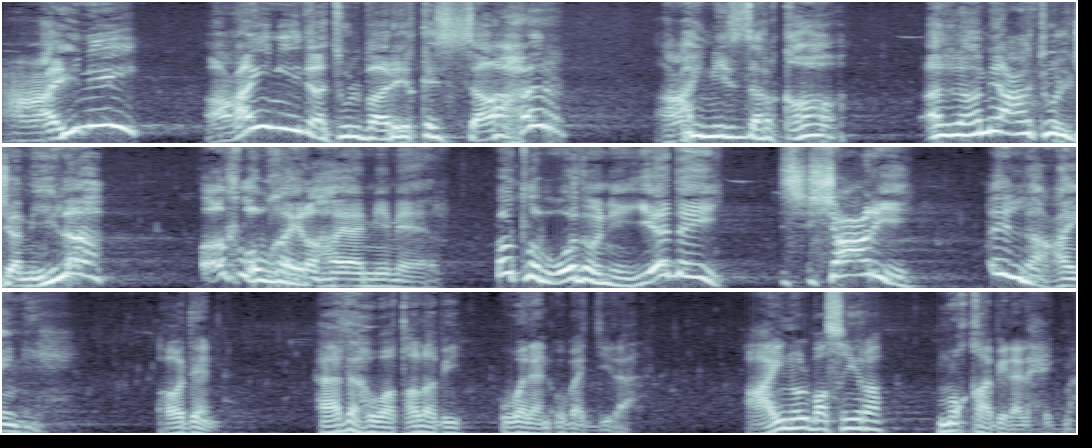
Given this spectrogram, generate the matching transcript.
عيني عيني ذات البريق الساحر عيني الزرقاء اللامعة الجميلة. أطلب غيرها يا ميمير. أطلب أذني يدي شعري إلا عيني. أودن هذا هو طلبي ولن أبدله. عين البصيرة مقابل الحكمة.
